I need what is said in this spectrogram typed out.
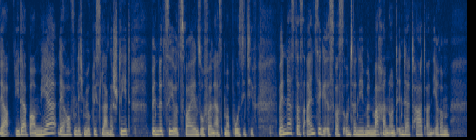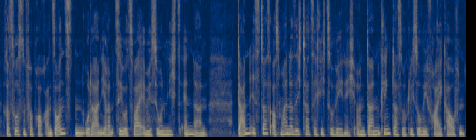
Ja, jeder Baum mehr, der hoffentlich möglichst lange steht, bindet CO2 insofern erstmal positiv. Wenn das das einzige ist, was Unternehmen machen und in der Tat an ihrem Ressourcenverbrauch ansonsten oder an ihren CO2-Emissionen nichts ändern, dann ist das aus meiner Sicht tatsächlich zu wenig. Und dann klingt das wirklich so wie Freikaufen.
